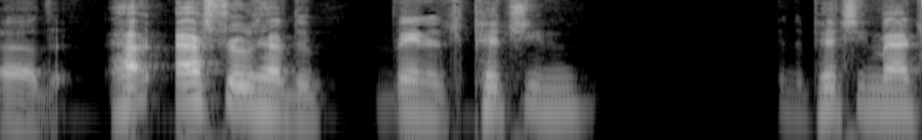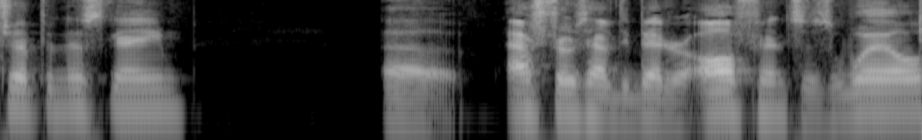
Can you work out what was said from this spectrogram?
Uh, the Astros have the advantage pitching in the pitching matchup in this game. Uh, Astros have the better offense as well.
